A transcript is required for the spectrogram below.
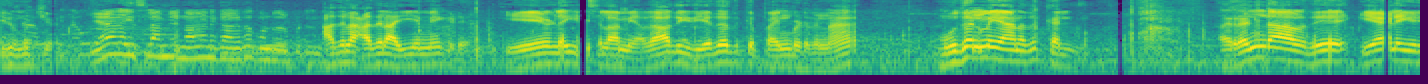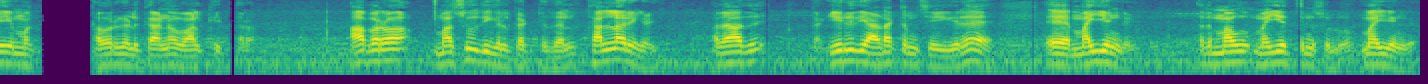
இது முக்கியம். ஏழை இஸ்லாமிய நலனுக்காக தான் கொண்டு வரப்பட்டது அதுல அதுல ஐயமே கிடையாது. ஏழை இஸ்லாமிய அதாவது இது எது எதுக்கு பயன்படுதுன்னா முதன்மையானது கல்வி. ரெண்டாவது ஏழை எளிய மக்கள் அவர்களுக்கான வாழ்க்கை தரம். அப்புறம் மசூதிகள் கட்டுதல் கல்லறைகள் அதாவது இறுதி அடக்கம் செய்கிற மையங்கள். அது மவு மையத்துன்னு சொல்லுவோம் மையங்கள்.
